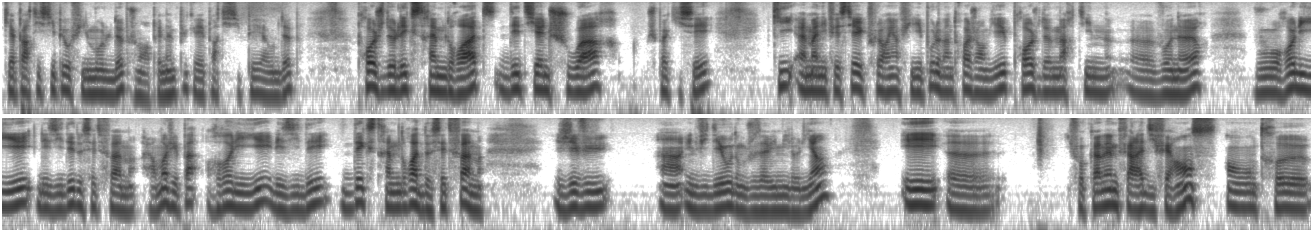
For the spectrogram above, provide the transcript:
qui a participé au film Hold Up. Je ne me rappelais même plus qu'elle avait participé à Hold Up. Proche de l'extrême droite, d'Étienne Chouard, je sais pas qui c'est, qui a manifesté avec Florian Philippot le 23 janvier, proche de Martine euh. Vous reliez les idées de cette femme. Alors moi, j'ai pas relié les idées d'extrême droite de cette femme. J'ai vu un- une vidéo, donc je vous avais mis le lien, et euh, faut quand même faire la différence entre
